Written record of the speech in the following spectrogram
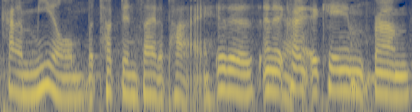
kind of meal, but tucked inside a pie. It is, and it Yeah. kind it came from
